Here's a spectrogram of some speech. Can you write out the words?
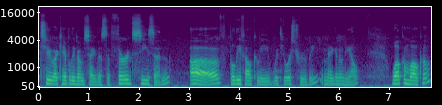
to, I can't believe I'm saying this, the third season of Belief Alchemy with yours truly, Megan O'Neill. Welcome, welcome.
